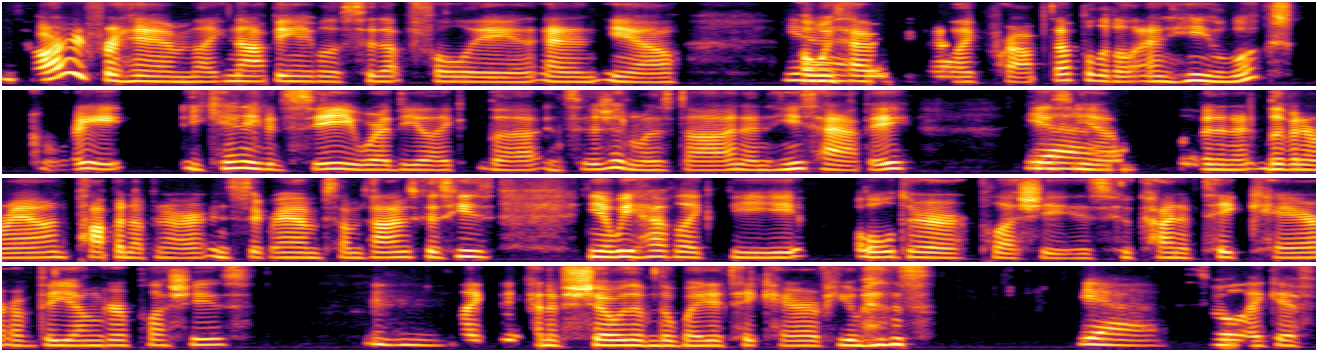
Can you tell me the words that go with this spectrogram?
it's hard for him, like, not being able to sit up fully and and, you know, always having to kinda, like, propped up a little, and he looks great. You can't even see where the, like, the incision was done, and he's happy. He's, you know, living it living around, popping up in our Instagram sometimes because he's you know, we have, like, the older plushies who kind of take care of the younger plushies. Mhm. Like, they kind of show them the way to take care of humans. Yeah. So, like, if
